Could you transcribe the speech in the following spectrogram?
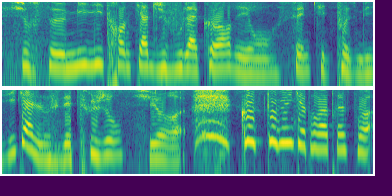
sur ce midi 34, je vous l'accorde et on se fait une petite pause musicale. Vous êtes toujours sur Cause Commune 93.1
